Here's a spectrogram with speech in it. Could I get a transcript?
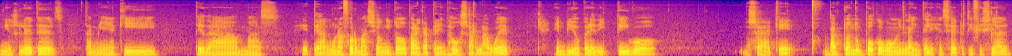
newsletters. También aquí te da más, eh, te dan una formación y todo para que aprendas a usar la web, envío predictivo, o sea que va actuando un poco con la inteligencia artificial,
